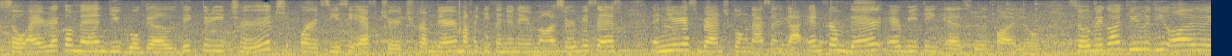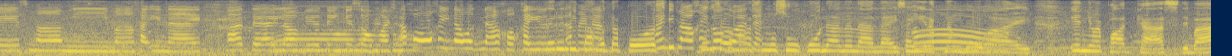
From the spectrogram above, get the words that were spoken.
So, I recommend you Google Victory Church or CCF Church. From there, makikita nyo na yung mga services and nearest branch kung nasan ka. And from there, everything else will follow. So, may God be with you always, mami, mga kainay. Ate, I love you. Thank you so much. Ako, okay na, wag na ako. Kayo, pero hindi pa ako tapos. Hindi pa. Okay, Dun go, sa go, mga ate. sumusuko na nanay sa hirap ng Oh. buhay in your podcast, di ba?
